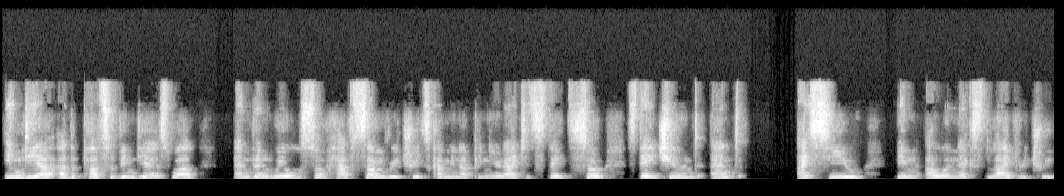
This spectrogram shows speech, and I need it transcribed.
India, other parts of India as well. And then we also have some retreats coming up in the United States. So stay tuned and I see you in our next live retreat.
